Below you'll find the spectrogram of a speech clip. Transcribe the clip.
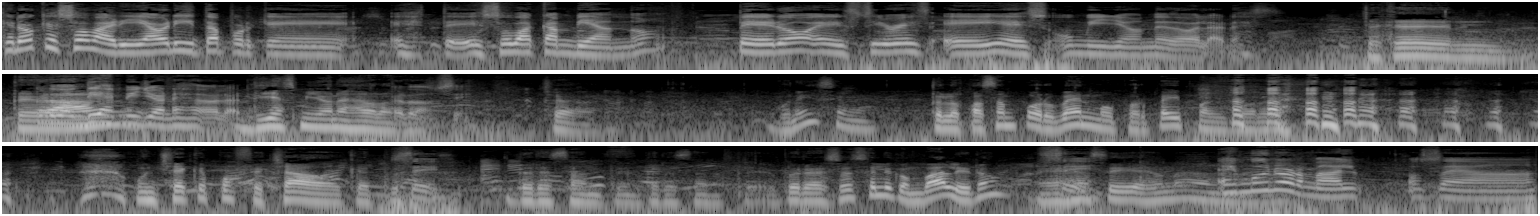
creo que eso varía ahorita porque este, eso va cambiando, pero el Series A es un millón de dólares. Que es que el- te Perdón, dan 10 millones de dólares. 10 millones de dólares. Perdón, sí. Chévere. Buenísimo. Te lo pasan por Venmo, por PayPal. Por... un cheque posfechado. Que Sí. Interesante, interesante. Pero eso es Silicon Valley, ¿no? Es Sí. así, es una... Es muy normal, o sea,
